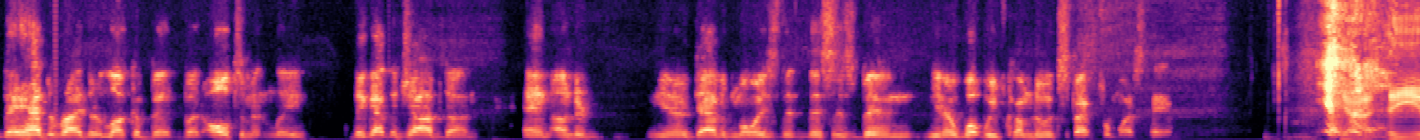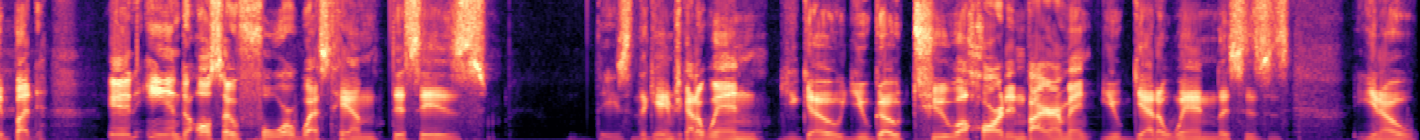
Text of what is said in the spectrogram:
they had to ride their luck a bit, but ultimately they got the job done. And under you know David Moyes, th- this has been you know what we've come to expect from West Ham. Yeah, uh, but and and also for West Ham, this is these are the games you got to win. You go you go to a hard environment, you get a win. This is you know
